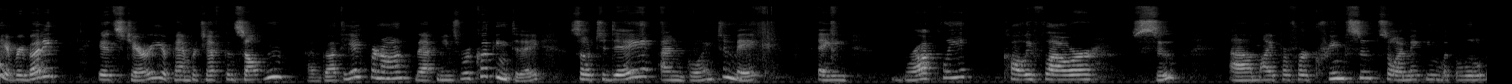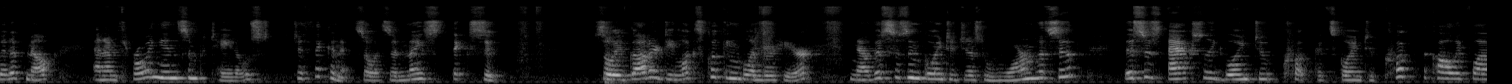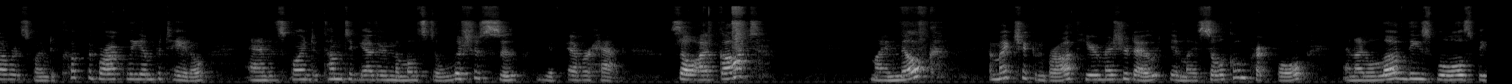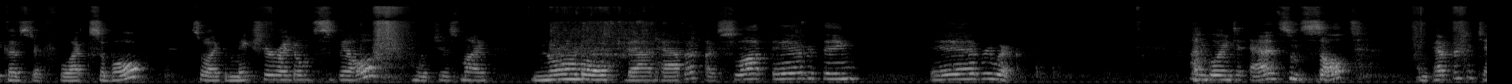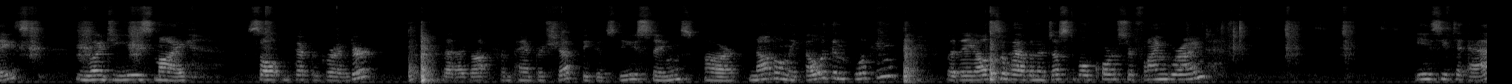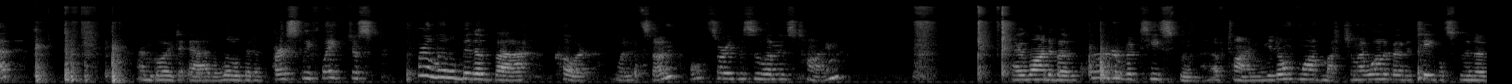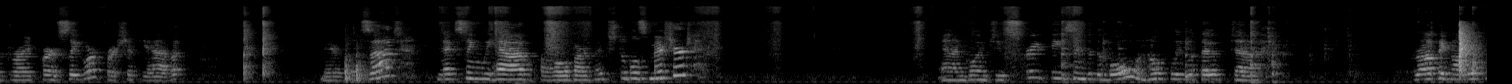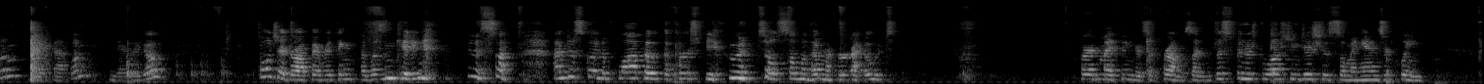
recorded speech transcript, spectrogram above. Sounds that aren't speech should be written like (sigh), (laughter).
Hi everybody, it's Terri, your Pampered Chef consultant. I've got the apron on, that means we're cooking today. So today I'm going to make a broccoli cauliflower soup. Um, I prefer cream soup, so I'm making with a little bit of milk, and I'm throwing in some potatoes to thicken it, so it's a nice thick soup. So we've got our deluxe cooking blender here. Now this isn't going to just warm the soup, this is actually going to cook. It's going to cook the cauliflower, it's going to cook the broccoli and potato, and it's going to come together in the most delicious soup you've ever had. So I've got my milk and my chicken broth here measured out in my silicone prep bowl. And I love these bowls because they're flexible, so I can make sure I don't spill, which is my normal bad habit. I slop everything everywhere. I'm going to add some salt and pepper to taste. I'm going to use my salt and pepper grinder that I got from Pampered Chef because these things are not only elegant looking, but they also have an adjustable coarse or fine grind. Easy to add. I'm going to add a little bit of parsley flake just for a little bit of uh, color when it's done. Oh, sorry, this is when it's time. I want about a quarter of a teaspoon of thyme. You don't want much. And I want about a tablespoon of dried parsley or fresh if you have it. There goes that. Next thing we have all of our vegetables measured. And I'm going to scrape these into the bowl and hopefully without uh, dropping all of them, like that one. There we go. Told you I'd drop everything. I wasn't kidding. (laughs) so I'm just going to plop out the first few (laughs) until some of them are out. Pardon my fingers, I promise. I've just finished washing dishes so my hands are clean.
